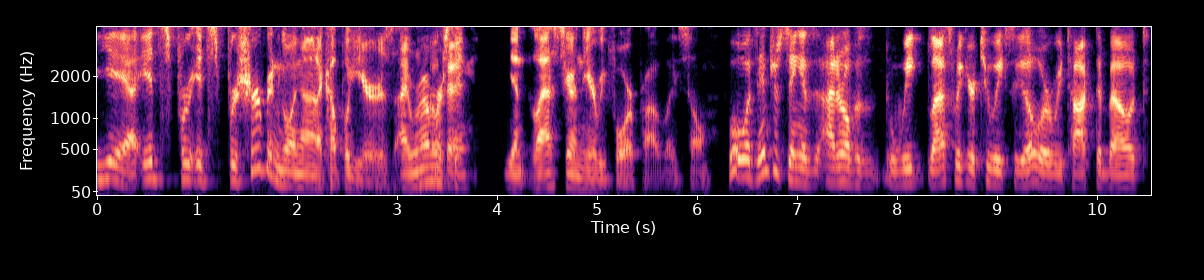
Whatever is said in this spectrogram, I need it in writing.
yeah, it's for it's for sure been going on a couple years. I remember okay. seeing yeah, last year and the year before, probably. So, well, what's interesting is I don't know if it was a week last week or two weeks ago where we talked about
